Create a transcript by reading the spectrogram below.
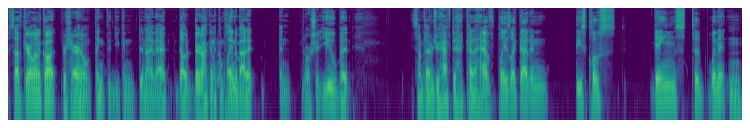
South Carolina caught. for sure. I don't think that you can deny that. Though they're not going to complain about it, and nor should you. But sometimes you have to ha- kind of have plays like that in these close games to win it, and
